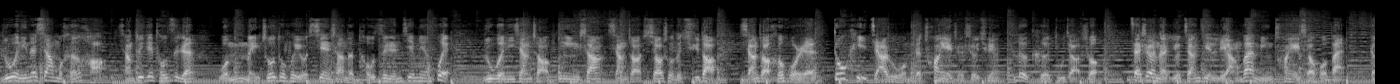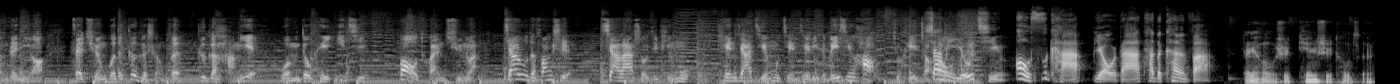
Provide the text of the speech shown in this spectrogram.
如果您的项目很好，想对接投资人，我们每周都会有线上的投资人见面会。如果你想找供应商，想找销售的渠道，想找合伙人，都可以加入我们的创业者社群乐客独角兽。在这儿呢，有将近两万名创业小伙伴等着你哦。在全国的各个省份、各个行业，我们都可以一起抱团取暖。加入的方式：下拉手机屏幕，添加节目简介里的微信号，就可以找到。下面有请奥斯卡表达他的看法。大家好，我是天使投资人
